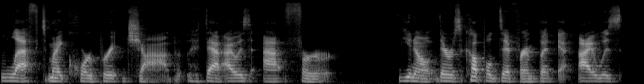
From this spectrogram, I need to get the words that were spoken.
left my corporate job that I was at for, you know, there was a couple different, but I was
